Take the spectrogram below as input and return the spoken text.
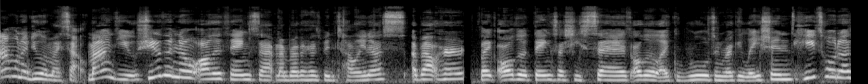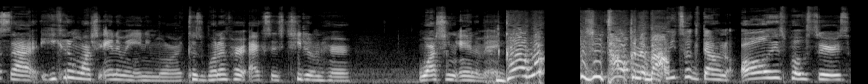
I'm gonna do it myself. Mind you, she doesn't know all the things that my brother has been telling us about her. Like all the things that she says, all the like rules and regulations. He told us that he couldn't watch anime anymore because one of her exes cheated on her watching anime. Girl, what is he talking about? We took down all his posters,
